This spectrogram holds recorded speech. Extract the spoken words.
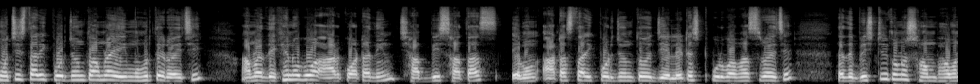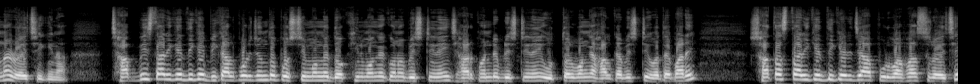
পঁচিশ তারিখ পর্যন্ত আমরা এই মুহূর্তে রয়েছি। আমরা দেখে নেব আর কটা দিন, ছাব্বিশ, সাতাশ এবং আঠাশ তারিখ পর্যন্ত যে লেটেস্ট পূর্বাভাস রয়েছে, তাতে বৃষ্টির কোনো সম্ভাবনা রয়েছে কিনা। ছাব্বিশ তারিখের দিকে বিকাল পর্যন্ত পশ্চিমবঙ্গে, দক্ষিণবঙ্গে কোনো বৃষ্টি নেই, ঝাড়খণ্ডে বৃষ্টি নেই, উত্তরবঙ্গে হালকা বৃষ্টি হতে পারে। সাতাশ তারিখের দিকের যা পূর্বাভাস রয়েছে,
